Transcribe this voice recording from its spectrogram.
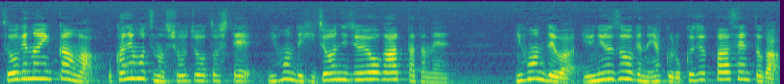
象牙の印鑑はお金持ちの象徴として日本で非常に需要があったため日本では輸入象牙の約60%が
